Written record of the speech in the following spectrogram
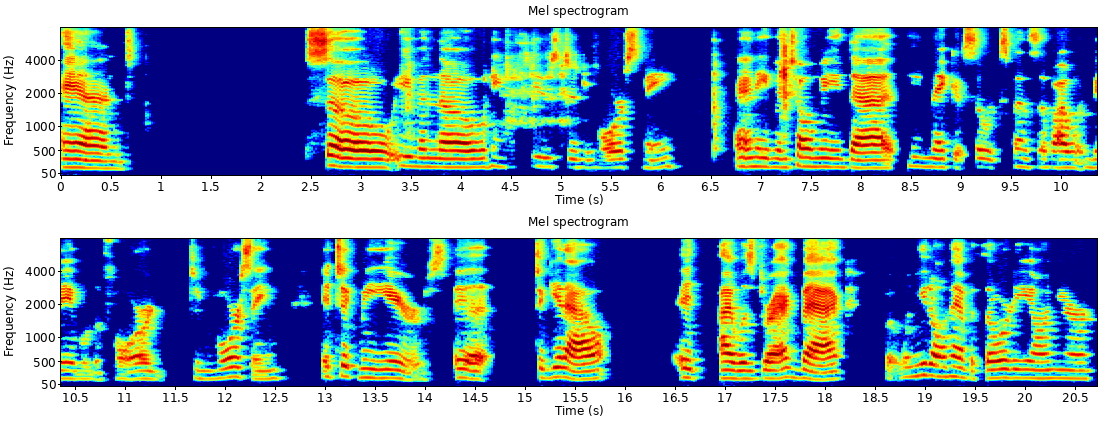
And so, even though he refused to divorce me and even told me that he'd make it so expensive I wouldn't be able to afford to divorce him, it took me years it, to get out. It I was dragged back, but when you don't have authority on your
